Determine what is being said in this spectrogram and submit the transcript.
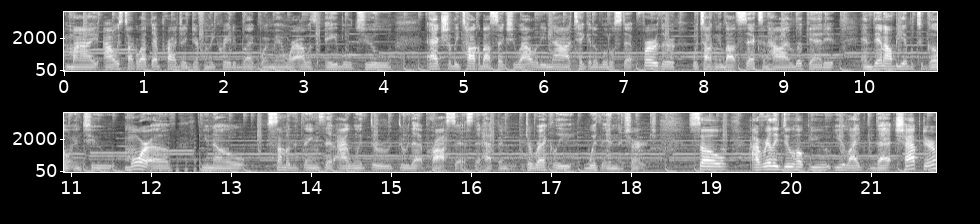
my i always talk about that project differently created black boy man where i was able to actually talk about sexuality now i take it a little step further with talking about sex and how i look at it and then i'll be able to go into more of you know some of the things that i went through through that process that happened directly within the church so I really do hope you you like that chapter.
